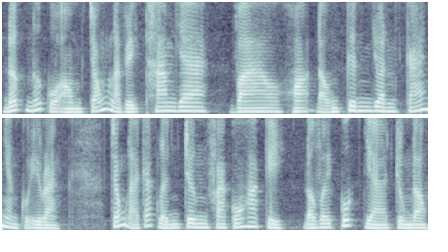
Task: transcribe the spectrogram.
đất nước của ông chống lại việc tham gia vào hoạt động kinh doanh cá nhân của Iran, chống lại các lệnh trừng phạt của Hoa Kỳ đối với quốc gia Trung Đông,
